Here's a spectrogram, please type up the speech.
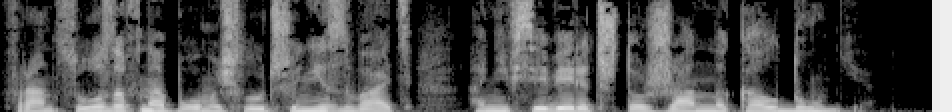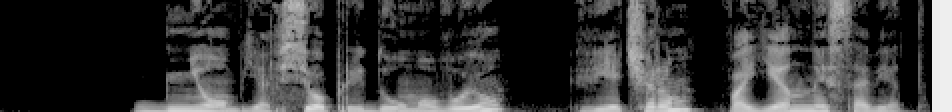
Французов на помощь лучше не звать, они все верят, что Жанна колдунья. Днем я все придумываю, вечером — военный совет.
